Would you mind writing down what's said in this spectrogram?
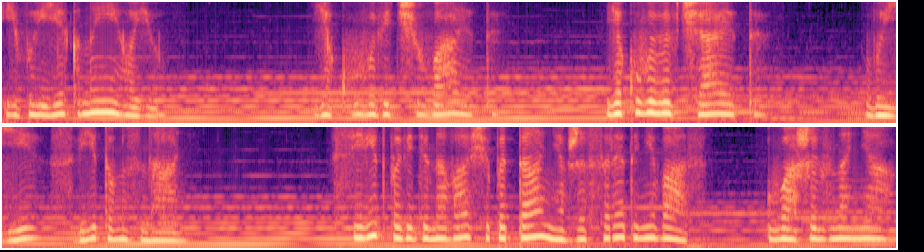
і ви є книгою, яку ви відчуваєте, яку ви вивчаєте, ви є світом знань. Всі відповіді на ваші питання вже всередині вас, у ваших знаннях,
